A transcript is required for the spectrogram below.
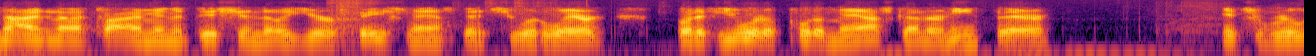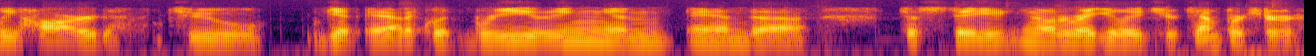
I'm not. I'm in addition to your face mask that you would wear, but if you were to put a mask underneath there, it's really hard to get adequate breathing and and uh, to stay you know to regulate your temperature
